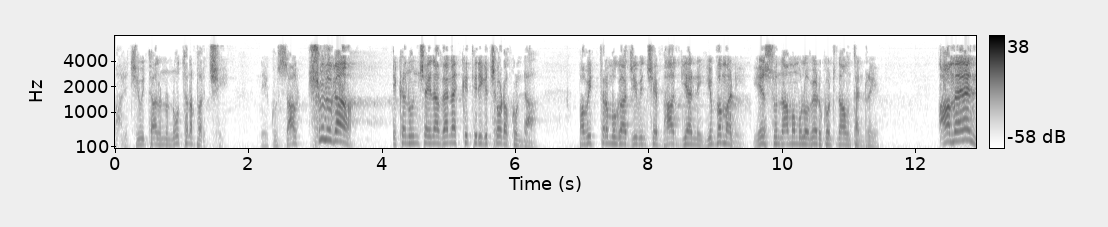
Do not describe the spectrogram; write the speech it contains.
వారి జీవితాలను నూతనపరిచి నీకు సాక్షులుగా ఇక నుంచైనా వెనక్కి తిరిగి చూడకుండా పవిత్రముగా జీవించే భాగ్యాన్ని ఇవ్వమని యేసు నామములో వేడుకుంటున్నాం తండ్రి. ఆమెన్.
